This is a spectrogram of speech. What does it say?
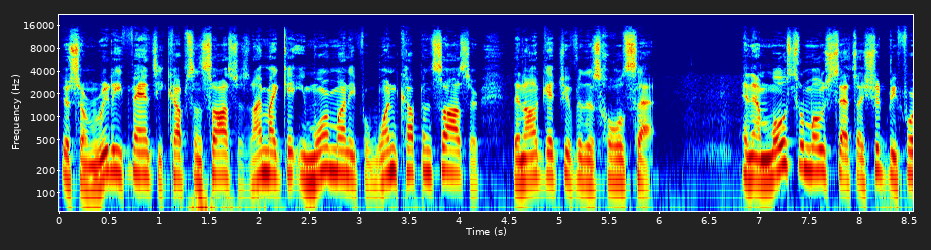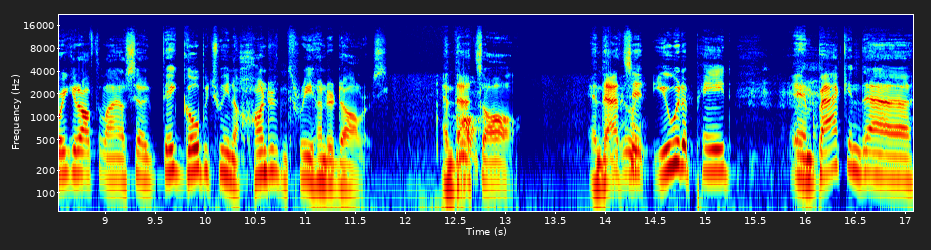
there's some really fancy cups and saucers. And I might get you more money for one cup and saucer than I'll get you for this whole set. And now most Limoges sets, I should before you get off the line, I'll say they go between a hundred and three hundred dollars. And that's all and that's it. You would have paid, and back in uh,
